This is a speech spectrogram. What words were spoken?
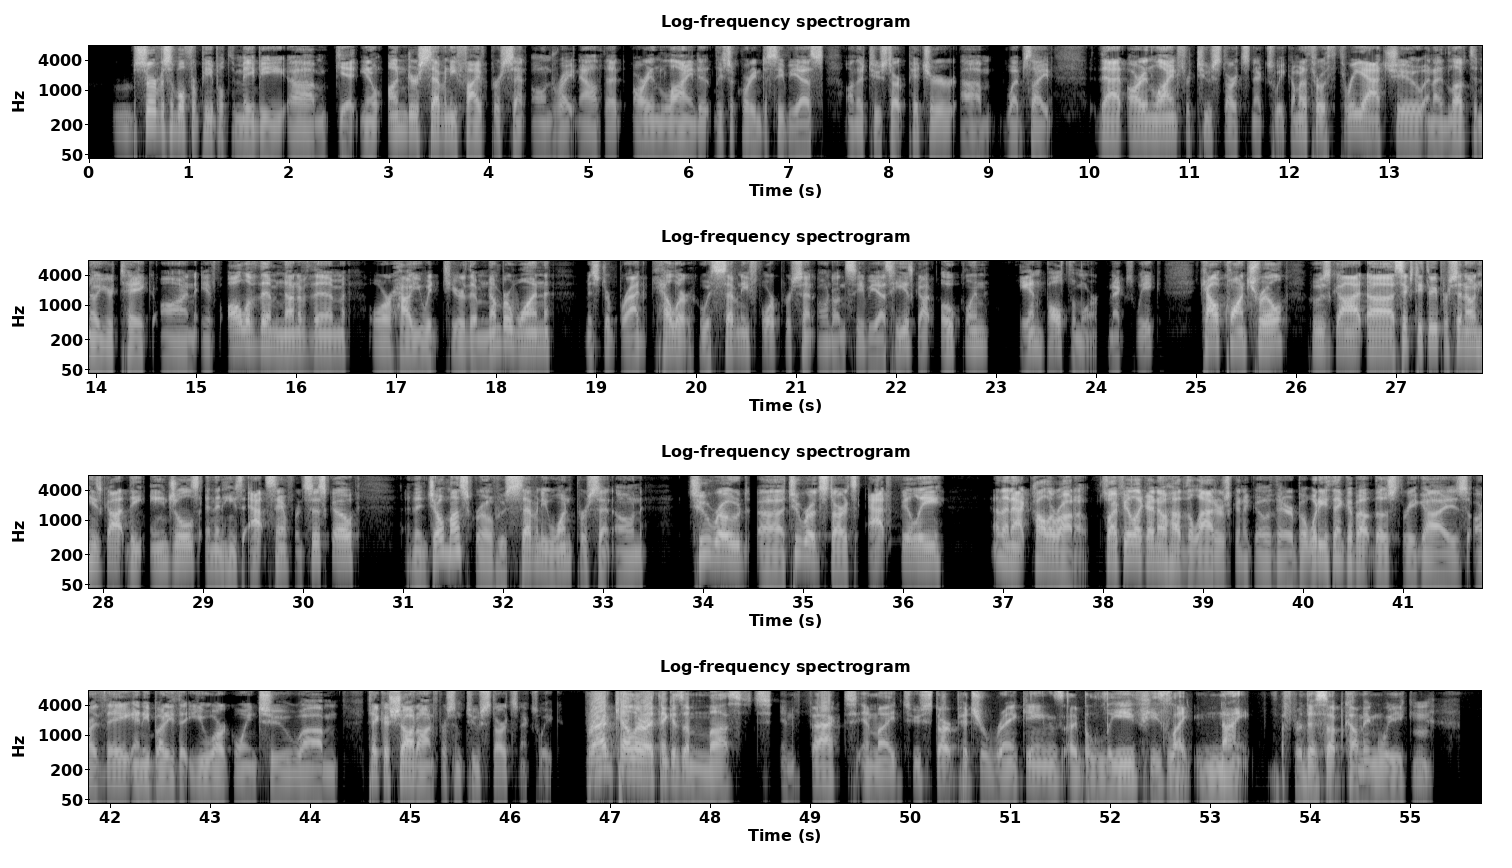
serviceable for people to maybe um, get, you know, under 75% owned right now that are in line, at least according to CBS on their two start pitcher um, website, that are in line for two starts next week. I'm going to throw three at you, and I'd love to know your take on if all of them, none of them, or how you would tier them. Number one, Mr. Brad Keller, who is 74% owned on CBS. He has got Oakland and Baltimore next week. Cal Quantrill, who's got uh, 63% owned, he's got the Angels, and then he's at San Francisco. And then Joe Musgrove, who's 71% owned, two road uh, two road starts at Philly and then at Colorado. So I feel like I know how the ladder's going to go there. But what do you think about those three guys? Are they anybody that you are going to um, take a shot on for some two starts next week? Brad Keller, I think, is a must. In fact, in my two start pitcher rankings, I believe he's like ninth for this upcoming week. Hmm.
